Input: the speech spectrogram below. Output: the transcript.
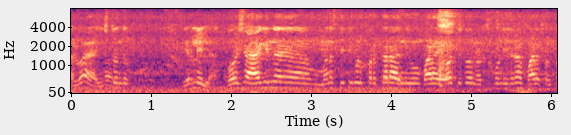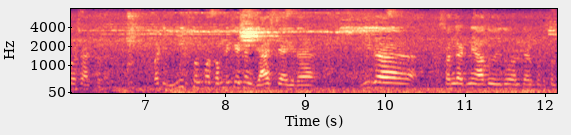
ಅಲ್ವಾ? ಇಷ್ಟೊಂದು ಇರಲಿಲ್ಲ. ಬಹುಶಃ ಆಗಿನ ಮನಸ್ಥಿತಿಗಳ ಪ್ರಕಾರ ನೀವು ಭಾಳ ಯಾವತ್ತಿತ್ತು ನಡೆಸ್ಕೊಂಡಿದ್ರೆ ಭಾಳ ಸಂತೋಷ ಆಗ್ತದೆ. ಬಟ್ ಈಗ ಸ್ವಲ್ಪ ಕಮ್ಯುನಿಕೇಷನ್ ಜಾಸ್ತಿ ಆಗಿದೆ. ಈಗ ಸಂಘಟನೆ ಅದು ಇದು ಅಂತ ಹೇಳ್ಬಿಟ್ಟು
